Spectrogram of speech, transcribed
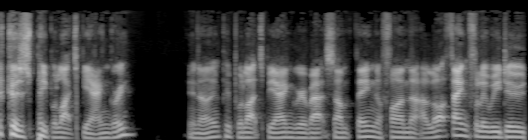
because people like to be angry. You know, people like to be angry about something. I find that a lot. Thankfully, we do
